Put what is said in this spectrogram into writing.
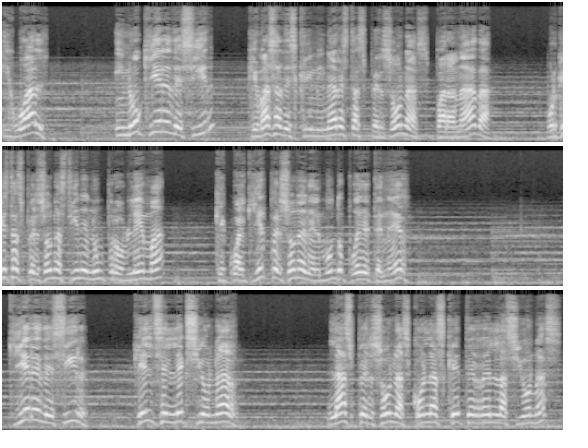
igual. Y no quiere decir que vas a discriminar a estas personas, para nada. Porque estas personas tienen un problema que cualquier persona en el mundo puede tener. Quiere decir que el seleccionar las personas con las que te relacionas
